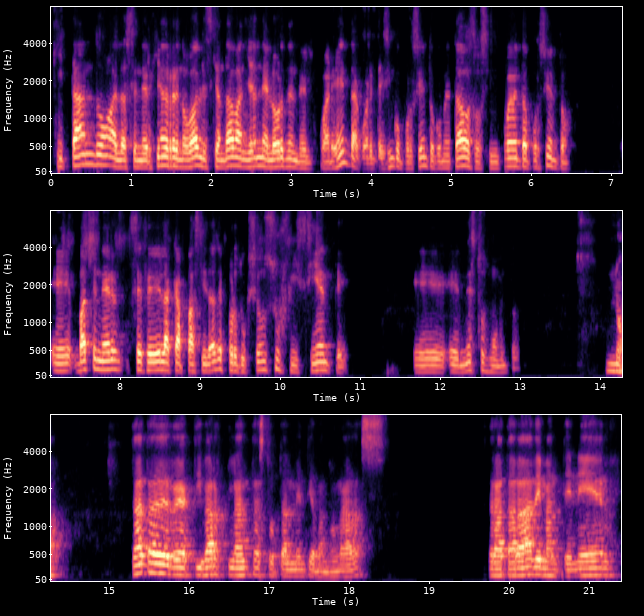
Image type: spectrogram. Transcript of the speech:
quitando a las energías renovables que andaban ya en el orden del 40, 45%, comentabas, o 50%, eh, va a tener CFE la capacidad de producción suficiente eh, en estos momentos? No, Trata de reactivar plantas totalmente abandonadas. Tratará de mantener,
